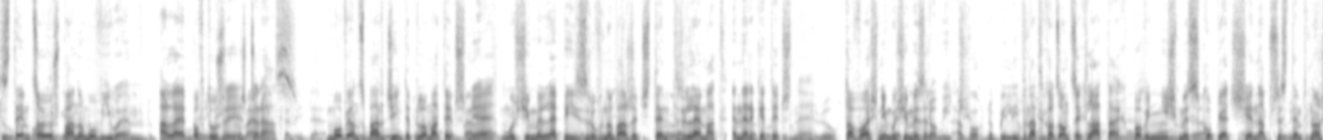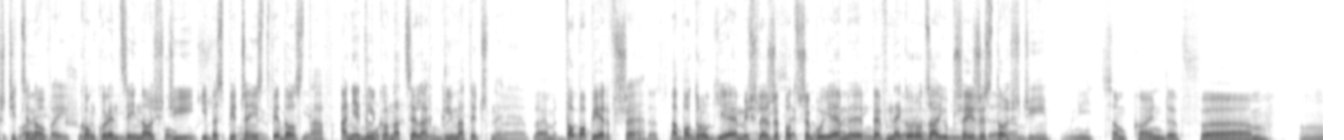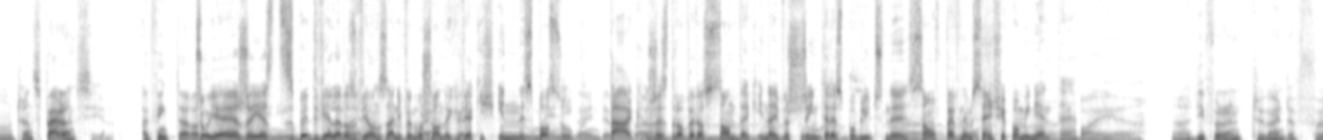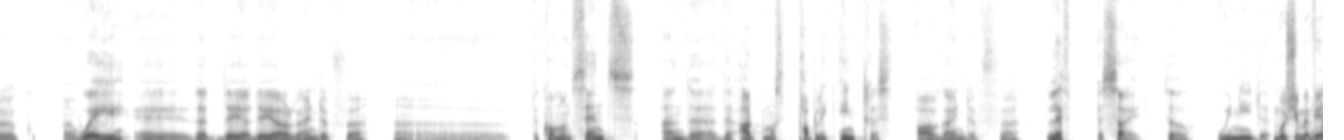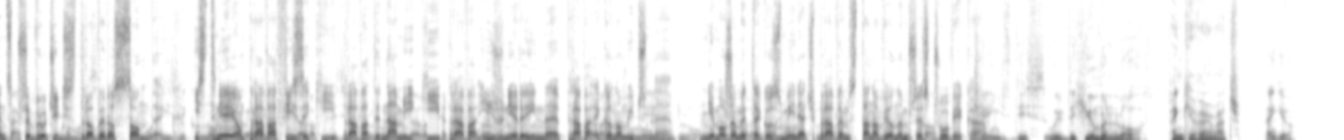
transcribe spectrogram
Z tym, co już panu mówiłem, ale powtórzę jeszcze raz. Mówiąc bardziej dyplomatycznie, musimy lepiej zrównoważyć ten trylemat energetyczny. To właśnie musimy zrobić. W nadchodzących latach powinniśmy skupiać się na przystępności cenowej, konkurencyjności i bezpieczeństwie dostaw, a nie tylko na celach klimatycznych. To po pierwsze. A po drugie, myślę, że potrzebujemy pewnego rodzaju przejrzystości. Czuję, że jest zbyt wiele rozwiązań wymuszonych w jakiś inny sposób, tak, że zdrowy rozsądek i najwyższy interes publiczny są w pewnym sensie pominięte. The common sense and the, the utmost public interest are kind of uh, left aside. So Musimy więc przywrócić zdrowy rozsądek. Istnieją prawa fizyki, prawa dynamiki, prawa inżynieryjne, prawa ekonomiczne. Nie możemy tego zmieniać prawem stanowionym przez człowieka. Thank you very much. Thank you.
